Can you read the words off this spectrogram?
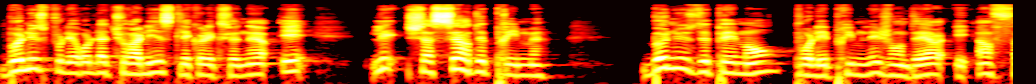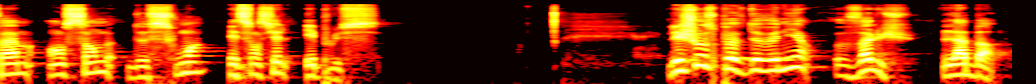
Bonus pour les rôles naturalistes, les collectionneurs et les chasseurs de primes. Bonus de paiement pour les primes légendaires et infâmes, ensemble de soins essentiels et plus. Les choses peuvent devenir values là-bas.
